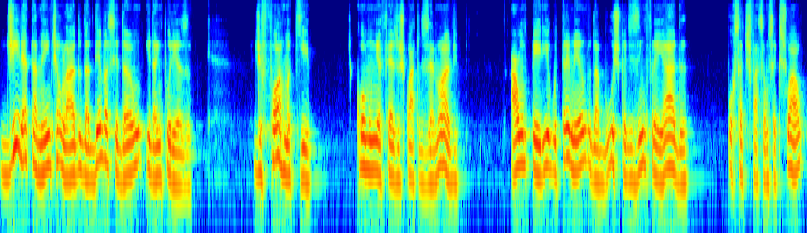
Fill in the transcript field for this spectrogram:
diretamente ao lado da devassidão e da impureza. De forma que, como em Efésios 4,19, há um perigo tremendo da busca desenfreada por satisfação sexual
